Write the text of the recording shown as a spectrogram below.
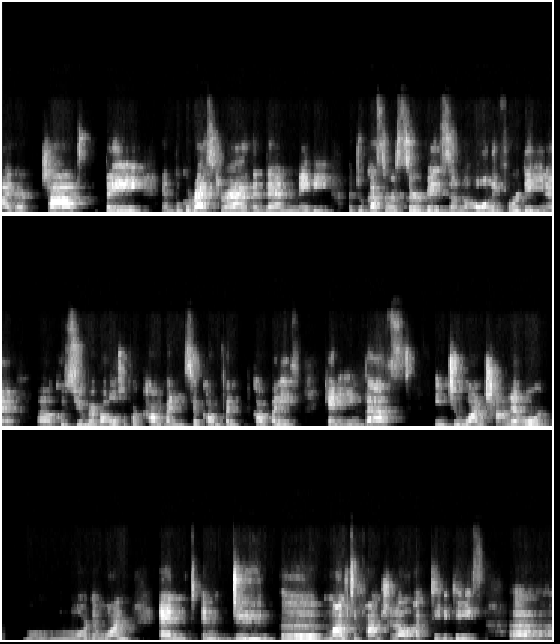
either chat, pay and book a restaurant and then maybe do customer service and not only for the you know uh, consumer but also for companies. So com- companies can invest into one channel or more than one and, and do uh, multifunctional activities uh,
